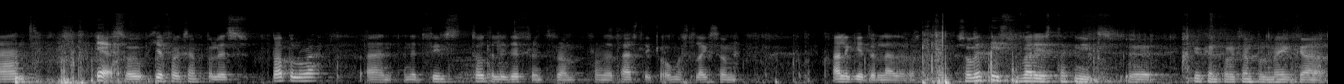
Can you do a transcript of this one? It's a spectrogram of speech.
and yeah, so here for example is bubble wrap and, and it feels totally different from, from the plastic, almost like some alligator leather or something. So with these various techniques, uh, you can for example make a,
